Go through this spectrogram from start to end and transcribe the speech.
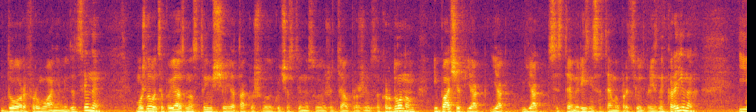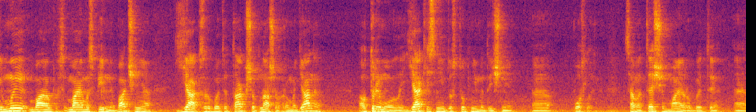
до реформування медицини. Можливо, це пов'язано з тим, що я також велику частину свого життя прожив за кордоном і бачив, як, як, як системи, різні системи працюють в різних країнах. І ми маємо спільне бачення, як зробити так, щоб наші громадяни отримували якісні і доступні медичні е, послуги. Саме те, що має робити е,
